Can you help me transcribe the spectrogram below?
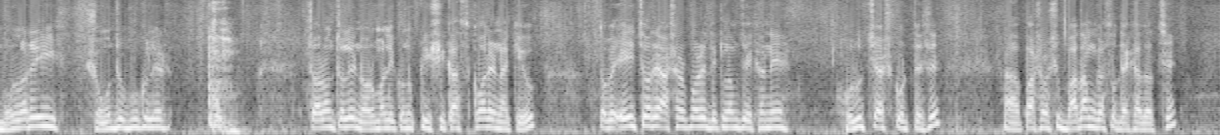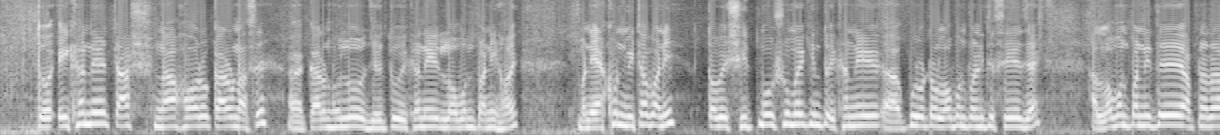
ভোলার এই সমুদ্র উপকূলের চর অঞ্চলে নর্মালি কোনো কৃষি কাজ করে না কেউ। তবে এই চরে আসার পরে দেখলাম যে এখানে হলুদ চাষ করতেছে পাশাপাশি বাদাম গাছও দেখা যাচ্ছে। তো এখানে চাষ না হওয়ারও কারণ আছে কারণ হলো যেহেতু এখানে লবণ পানি হয় মানে এখন মিঠা পানি, তবে শীত মৌসুমে কিন্তু এখানে পুরোটা লবণ পানিতে সেয়ে যায়। আর লবণ পানিতে আপনারা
